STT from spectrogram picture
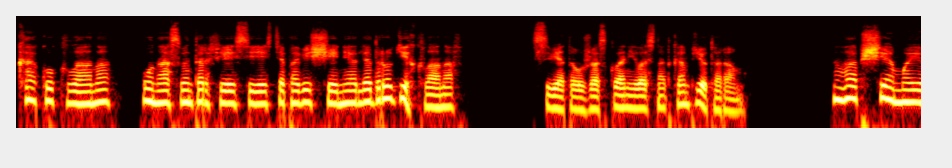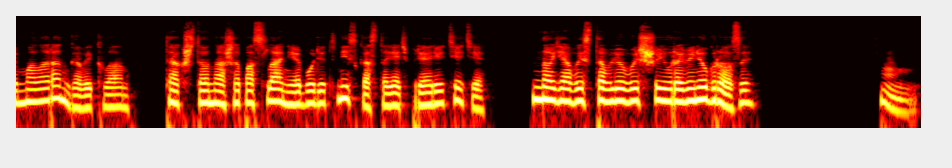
«Как у клана, у нас в интерфейсе есть оповещения для других кланов». Света уже склонилась над компьютером. «Вообще мы малоранговый клан, так что наше послание будет низко стоять в приоритете, но я выставлю высший уровень угрозы». Хм,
